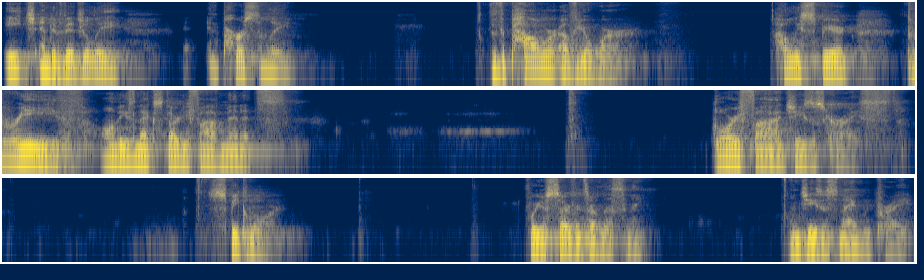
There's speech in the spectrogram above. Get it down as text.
each individually and personally through the power of your word. Holy Spirit, breathe on these next 35 minutes. Glorify Jesus Christ. Speak, Lord, for your servants are listening. In Jesus' name we pray.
